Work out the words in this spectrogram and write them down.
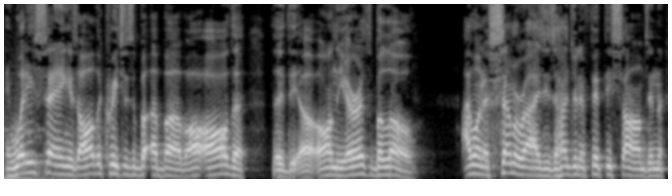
And what he's saying is all the creatures ab- above, all, all the, the, the uh, on the earth below, I want to summarize these 150 Psalms and the,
